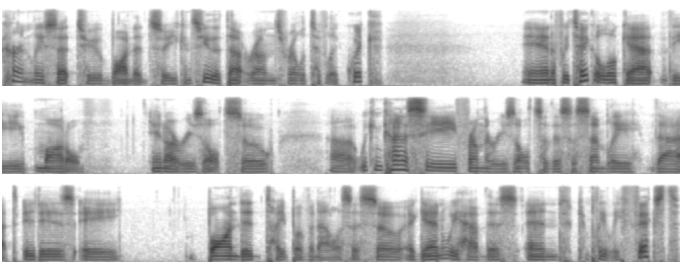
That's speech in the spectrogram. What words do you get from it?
currently set to bonded. So you can see that that runs relatively quick. And if we take a look at the model in our results, so uh, we can kind of see from the results of this assembly that it is a bonded type of analysis. So again, we have this end completely fixed,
